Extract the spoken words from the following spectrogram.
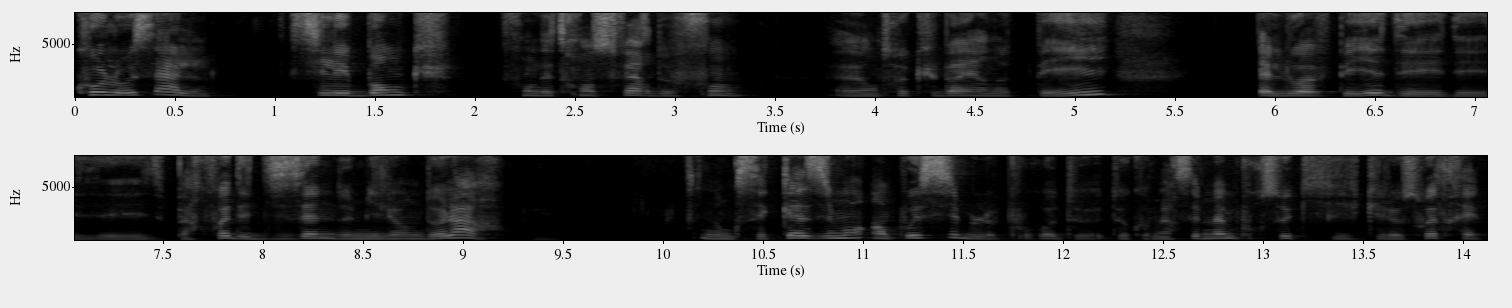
colossales. Si les banques font des transferts de fonds entre Cuba et un autre pays, elles doivent payer parfois des dizaines de millions de dollars. Donc c'est quasiment impossible pour eux de, commercer, même pour ceux qui, le souhaiteraient.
